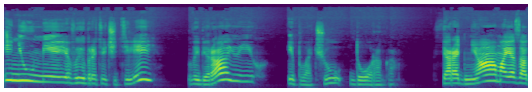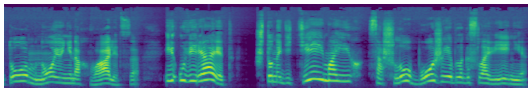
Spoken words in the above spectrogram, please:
и, не умея выбрать учителей, выбираю их и плачу дорого. Вся родня моя зато мною не нахвалится и уверяет, что на детей моих сошло Божие благословение,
